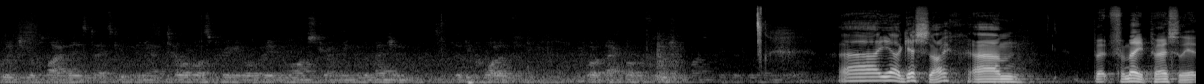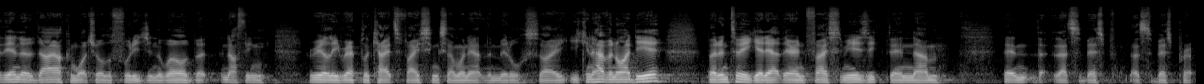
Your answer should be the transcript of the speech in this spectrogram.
footage of a player these days, given the amount of televised cricket or even live streaming? I would imagine there'd be quite a, quite a backlog of footage from most cricketers around. Uh, yeah, I guess so. Um, but for me personally, at the end of the day, I can watch all the footage in the world, but nothing really replicates facing someone out in the middle. So you can have an idea, but until you get out there and face the music, then um, then th- that's the best. That's the best prep.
